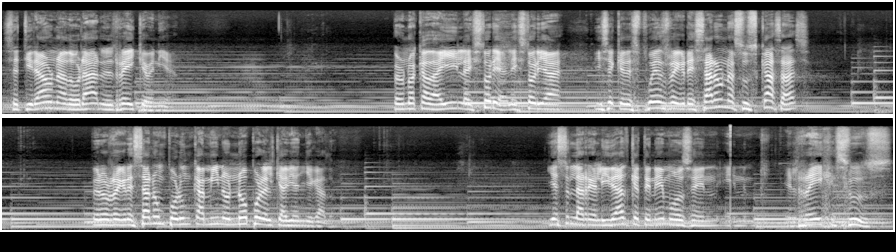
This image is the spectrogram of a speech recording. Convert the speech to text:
se tiraron a adorar al rey que venía. Pero no acaba ahí la historia. La historia dice que después regresaron a sus casas, pero regresaron por un camino no por el que habían llegado. Y esa es la realidad que tenemos en, el Rey Jesús,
